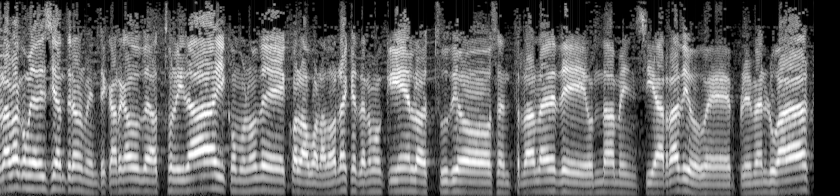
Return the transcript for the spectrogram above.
Programa, como ya decía anteriormente, cargado de actualidad y, como no, de colaboradores que tenemos aquí en los estudios centrales de Onda Mencía Radio. En primer lugar,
